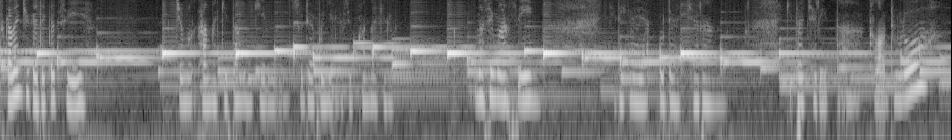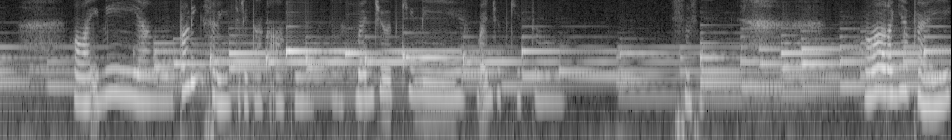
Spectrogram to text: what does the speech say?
Sekarang juga dekat sih. Cuma karena kita mungkin sudah punya kesibukan lagi masing-masing. Jadi kayak udah jarang kita cerita. Kalau dulu Mama ini yang paling sering cerita ke aku. Banjut gini, banjut gitu. Mama orangnya baik.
